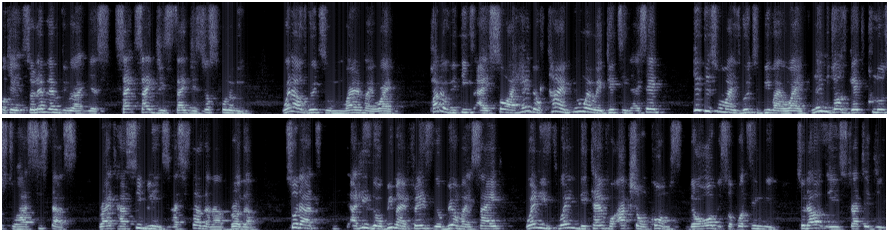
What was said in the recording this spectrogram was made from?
okay, so let, let me you that. Yes, side side gist, side gist, just follow me. When I was going to marry my wife, part of the things I saw ahead of time, even when we are dating, I said, if this woman is going to be my wife, let me just get close to her sisters, right? Her siblings, her sisters and her brother, so that at least they'll be my friends, they'll be on my side. When it's when the time for action comes, they'll all be supporting me. So that was a strategy.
